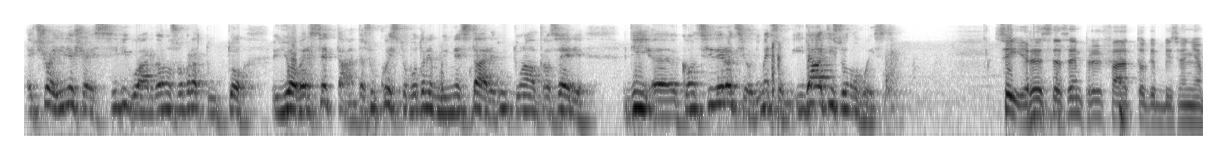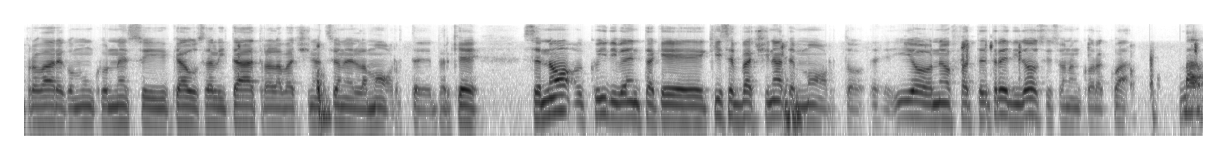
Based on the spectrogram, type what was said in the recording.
e cioè i decessi riguardano soprattutto gli over 70. Su questo potremmo innestare tutta un'altra serie di eh, considerazioni, ma insomma i dati sono questi. Sì, resta sempre il fatto che bisogna provare comunque un nesso di causalità tra la vaccinazione e la morte, perché se no qui diventa che chi si è vaccinato è morto. Io ne ho fatte tre di dosi, sono ancora qua. Ma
